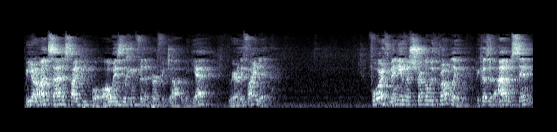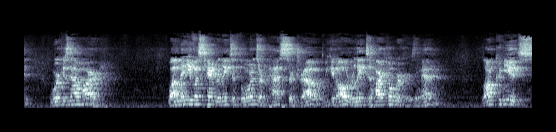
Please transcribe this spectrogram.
We are unsatisfied people, always looking for the perfect job, and yet rarely find it. Fourth, many of us struggle with grumbling. Because of Adam's sin, work is now hard. While many of us can't relate to thorns or pests or drought, we can all relate to hard coworkers. Amen? Long commutes,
